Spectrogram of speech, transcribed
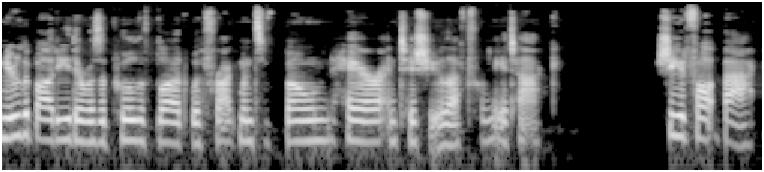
Near the body there was a pool of blood with fragments of bone, hair, and tissue left from the attack. She had fought back,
